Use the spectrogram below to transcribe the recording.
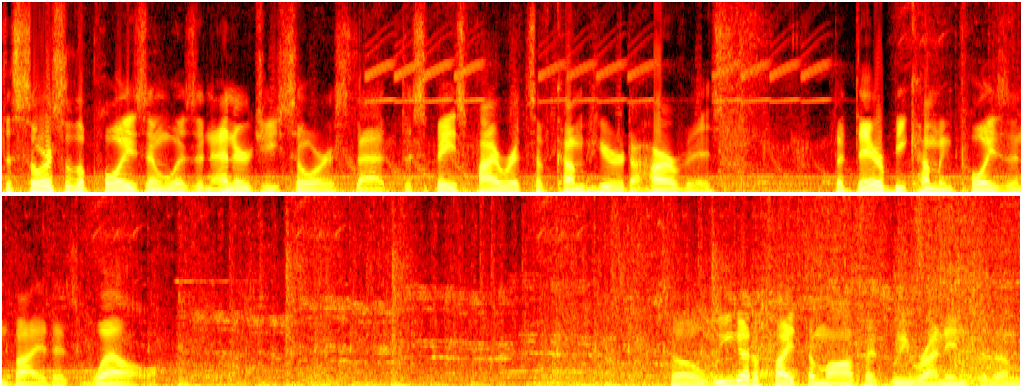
the source of the poison was an energy source that the space pirates have come here to harvest. But they're becoming poisoned by it as well. So we gotta fight them off as we run into them.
